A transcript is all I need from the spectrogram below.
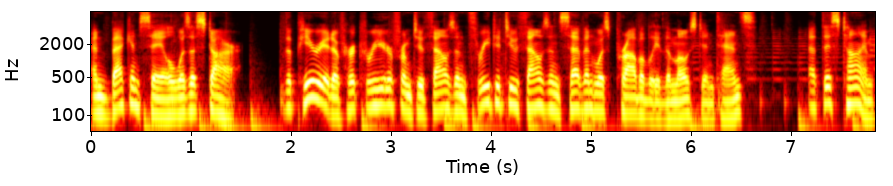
and Beckinsale was a star. The period of her career from 2003 to 2007 was probably the most intense. At this time,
